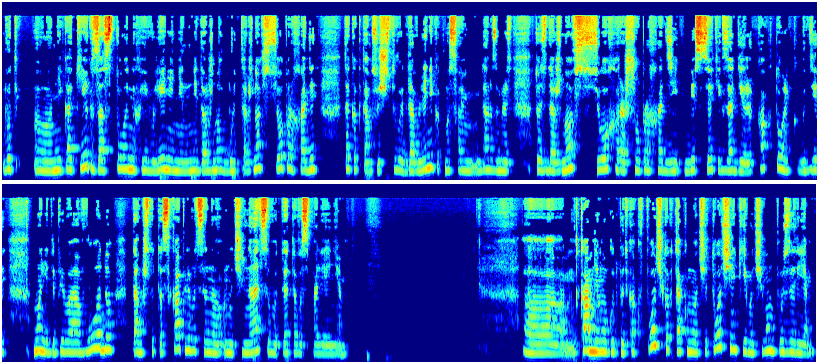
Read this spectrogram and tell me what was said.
вот э, никаких застойных явлений не, не должно быть, должно все проходить так, как там существует давление, как мы с вами да, разобрались, то есть должно все хорошо проходить, без всяких задержек. Как только где мы не допиваем воду, там что-то скапливается, начинается вот это воспаление. Камни могут быть как в почках, так и мочеточнике и мочевом пузыре.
